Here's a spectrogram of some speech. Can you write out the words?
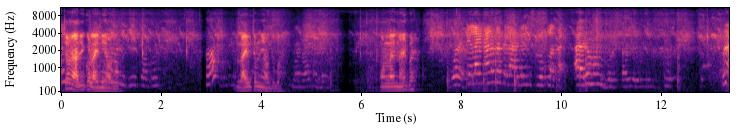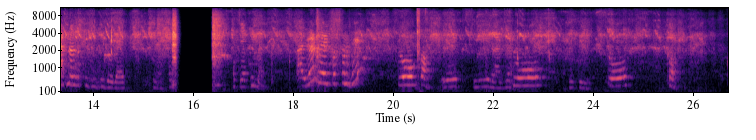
ચમ રાજુ કો લાઈવ નહીં આવતું? લાઈવ ચમ નહીં આવતું કોઈ ઓનલાઈન નહીં કોઈ? આયરો માં ચેકી માં આયરો રેડ પસંદ હે શ્લોક એક સી રાજા શ્લોક શ્લોક ક ક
